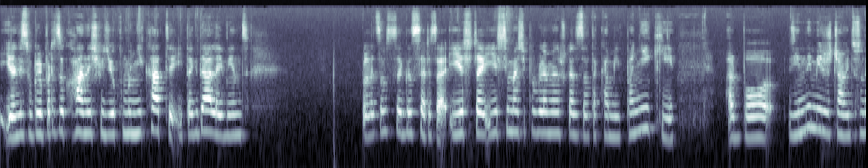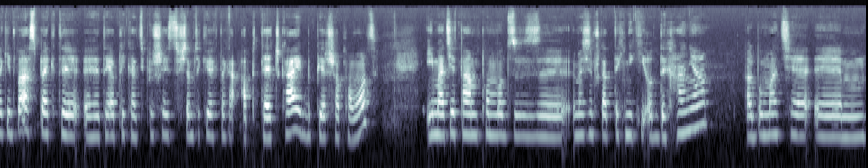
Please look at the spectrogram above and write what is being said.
I on jest w ogóle bardzo kochany, jeśli chodzi o komunikaty i tak dalej, więc polecam z tego serca. I jeszcze, jeśli macie problemy na przykład z atakami paniki, albo z innymi rzeczami, to są takie dwa aspekty y, tej aplikacji. Pierwszy jest coś tam takiego jak taka apteczka, jakby pierwsza pomoc. I macie tam pomoc z, macie na przykład techniki oddychania, albo macie ym,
